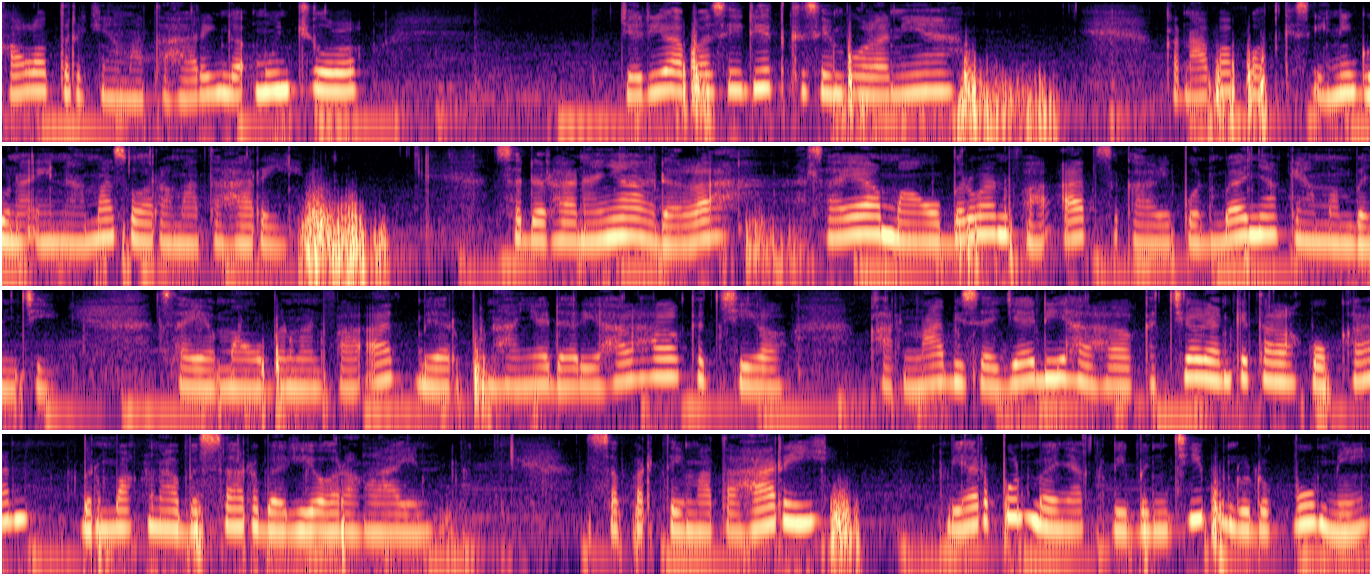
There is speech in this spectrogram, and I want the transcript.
kalau teriknya matahari nggak muncul. Jadi apa sih Dit kesimpulannya? Kenapa podcast ini gunain nama Suara Matahari? Sederhananya adalah saya mau bermanfaat sekalipun banyak yang membenci. Saya mau bermanfaat biarpun hanya dari hal-hal kecil, karena bisa jadi hal-hal kecil yang kita lakukan bermakna besar bagi orang lain. Seperti matahari, biarpun banyak dibenci penduduk bumi,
